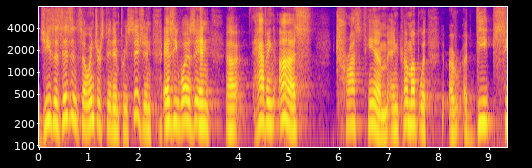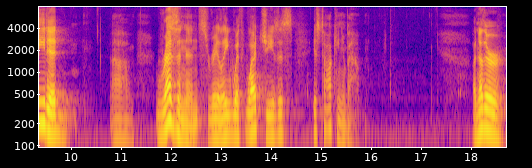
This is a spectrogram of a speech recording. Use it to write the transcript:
Jesus isn't so interested in precision as he was in uh, having us trust him and come up with a, a deep seated um, resonance, really, with what Jesus is talking about. Another,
